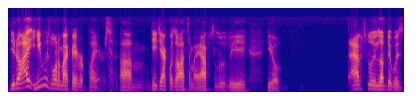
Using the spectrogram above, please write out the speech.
You know, I he was one of my favorite players. Um, D-Jack was awesome. I absolutely, you know, absolutely loved it. Was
